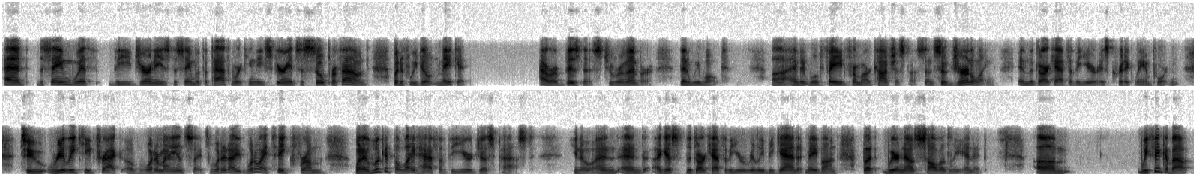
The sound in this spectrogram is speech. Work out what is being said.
And the same with the journeys, the same with the path working. The experience is so profound, but if we don't make it our business to remember, then we won't. Uh, and it will fade from our consciousness. And so, journaling in the dark half of the year is critically important to really keep track of what are my insights what did i what do i take from when i look at the light half of the year just passed you know, and and I guess the dark half of the year really began at Mabon, but we're now solidly in it. Um, we think about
